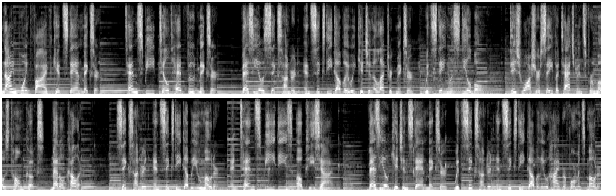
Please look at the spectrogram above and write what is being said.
9.5 Kit Stand Mixer. 10-speed tilt head food mixer. Vezzio 660W kitchen electric mixer with stainless steel bowl. Dishwasher safe attachments for most home cooks, metal color. 660W motor and 10 speedies option Vezzio kitchen stand mixer with 660W high-performance motor,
